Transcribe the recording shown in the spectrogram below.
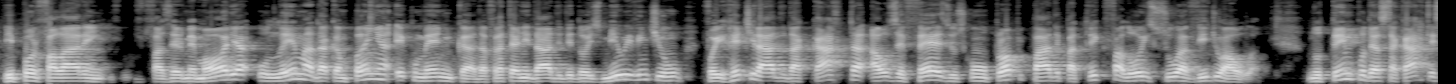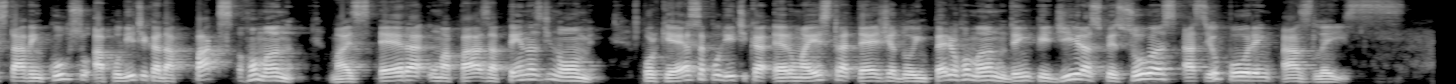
E por falar em fazer memória, o lema da campanha ecumênica da Fraternidade de 2021 foi retirado da carta aos Efésios, como o próprio padre Patrick falou em sua videoaula. No tempo desta carta estava em curso a política da Pax Romana, mas era uma paz apenas de nome, porque essa política era uma estratégia do Império Romano de impedir as pessoas a se oporem às leis.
